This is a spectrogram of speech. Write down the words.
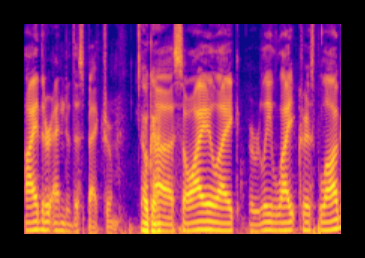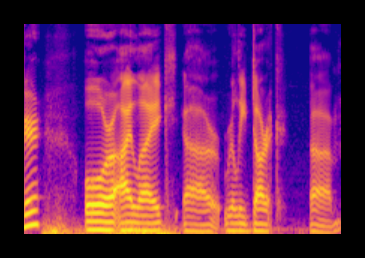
either end of the spectrum. Okay. Uh, so I like a really light, crisp lager, or I like uh, really dark, um,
